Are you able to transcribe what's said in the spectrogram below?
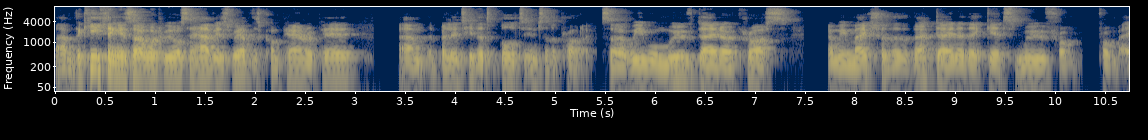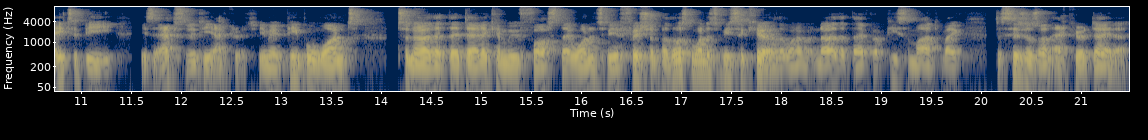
Um, the key thing is though what we also have is we have this compare and repair um, ability that's built into the product. So we will move data across and we make sure that that data that gets moved from from A to B is absolutely accurate. You mean people want to know that their data can move fast. They want it to be efficient, but they also want it to be secure. They want to know that they've got peace of mind to make decisions on accurate data.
